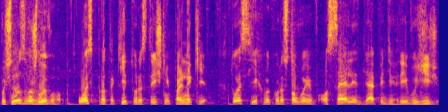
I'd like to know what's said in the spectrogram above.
Почну з важливого. Ось про такі туристичні пальники. Хтось їх використовує в оселі для підігріву їжі.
